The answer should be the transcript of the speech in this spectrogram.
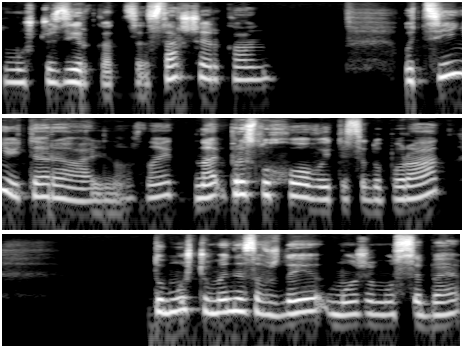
тому що зірка це старший аркан. Оцінюйте реально, знаєте, прислуховуйтеся до порад, тому що ми не завжди можемо себе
